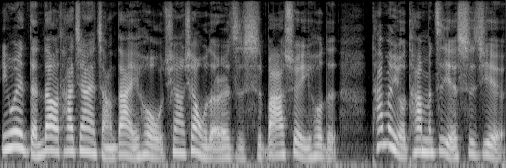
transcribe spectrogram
因为等到他将来长大以后，像像我的儿子十八岁以后的，他们有他们自己的世界。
